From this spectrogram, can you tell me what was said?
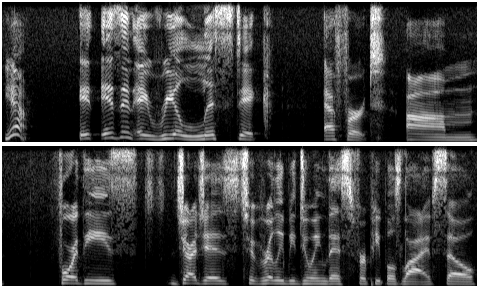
Yeah. It isn't a realistic effort um, for these judges to really be doing this for people's lives. So,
